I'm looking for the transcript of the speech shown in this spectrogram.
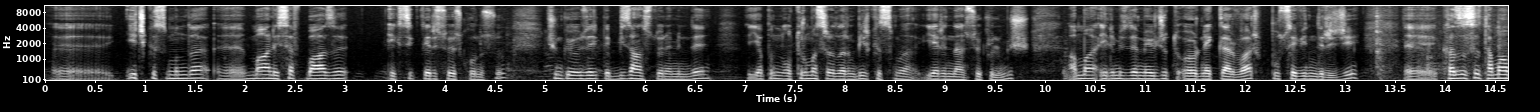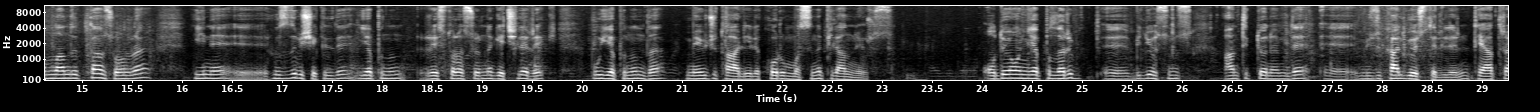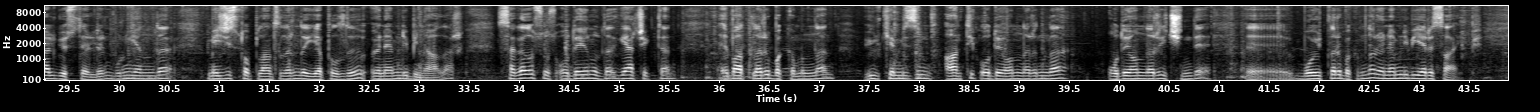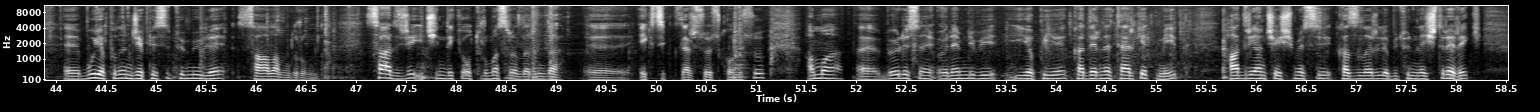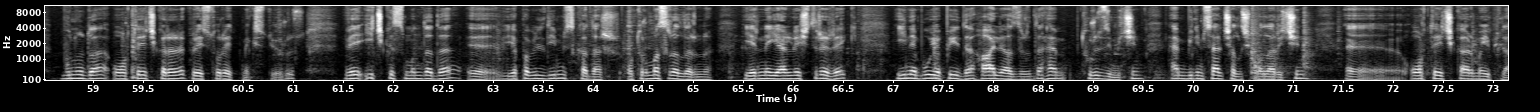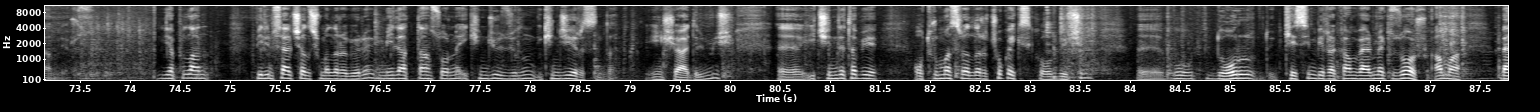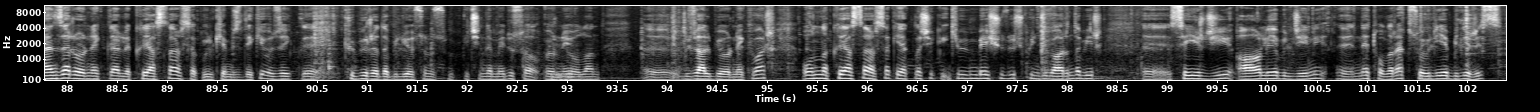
iç kısmında maalesef bazı eksikleri söz konusu. Çünkü özellikle Bizans döneminde yapının oturma sıralarının bir kısmı yerinden sökülmüş. Ama elimizde mevcut örnekler var. Bu sevindirici. Ee, kazısı tamamlandıktan sonra yine e, hızlı bir şekilde yapının restorasyonuna geçilerek bu yapının da mevcut haliyle korunmasını planlıyoruz. Odeon yapıları e, biliyorsunuz antik dönemde e, müzikal gösterilerin, teatral gösterilerin bunun yanında meclis toplantılarının da yapıldığı önemli binalar. Sagalassos Odeon'u da gerçekten ebatları bakımından ülkemizin antik Odeonlarında Odeonları içinde e, boyutları bakımından önemli bir yere sahip. E, bu yapının cephesi tümüyle sağlam durumda. Sadece içindeki oturma sıralarında e, eksiklikler söz konusu. Ama e, böylesine önemli bir yapıyı kaderine terk etmeyip Hadrian Çeşmesi kazılarıyla bütünleştirerek bunu da ortaya çıkararak restore etmek istiyoruz. Ve iç kısmında da e, yapabildiğimiz kadar oturma sıralarını yerine yerleştirerek yine bu yapıyı da hali hazırda hem turizm için hem bilimsel çalışmalar için ortaya çıkarmayı planlıyoruz yapılan bilimsel çalışmalara göre milattan sonra 2. yüzyılın ikinci yarısında inşa edilmiş. Ee, içinde tabi oturma sıraları çok eksik olduğu için e, bu doğru kesin bir rakam vermek zor ama benzer örneklerle kıyaslarsak ülkemizdeki özellikle Kübüra'da biliyorsunuz içinde Medusa örneği olan e, güzel bir örnek var. Onunla kıyaslarsak yaklaşık 2500-3000 civarında bir e, seyirciyi ağırlayabileceğini e, net olarak söyleyebiliriz.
